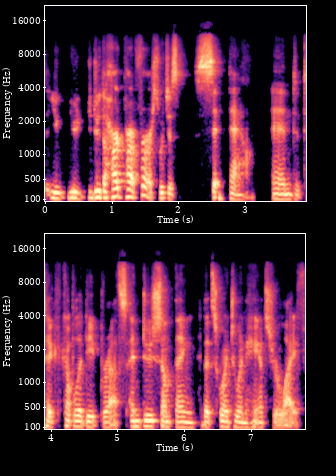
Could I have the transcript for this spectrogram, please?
you, you you do the hard part first which is sit down and take a couple of deep breaths and do something that's going to enhance your life.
